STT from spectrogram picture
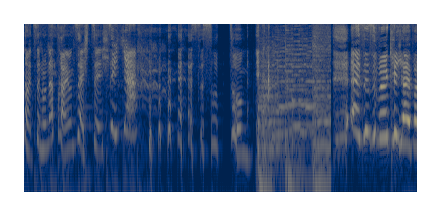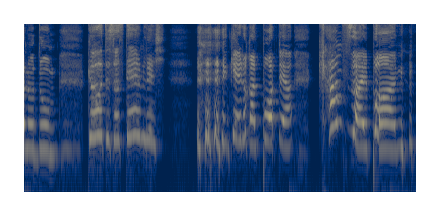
1963. Sicher. So dumm. Es ist wirklich einfach nur dumm. Gott, ist das dämlich. Geh doch an Bord der Kampfseilbahn.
